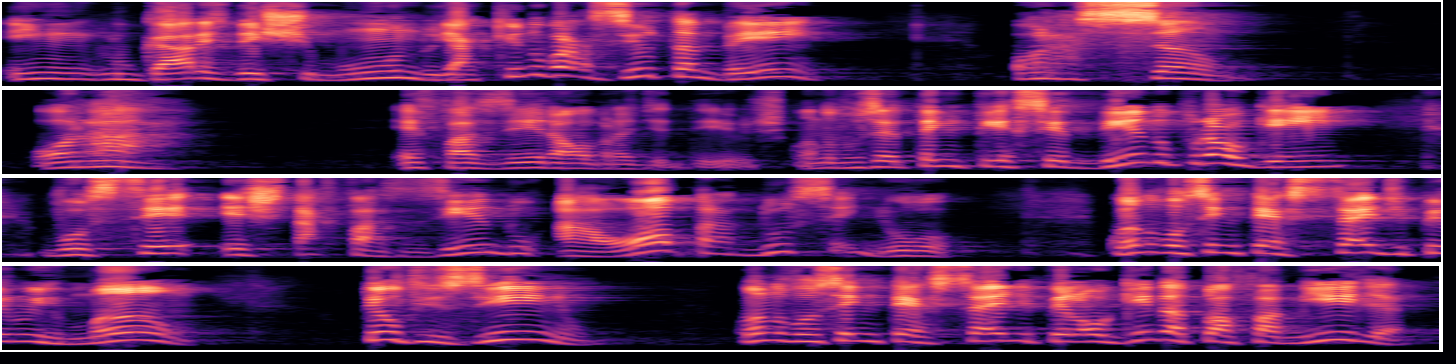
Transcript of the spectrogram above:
em lugares deste mundo e aqui no Brasil também. Oração, orar é fazer a obra de Deus. Quando você está intercedendo por alguém, você está fazendo a obra do Senhor. Quando você intercede pelo irmão, teu vizinho, quando você intercede pelo alguém da tua família,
